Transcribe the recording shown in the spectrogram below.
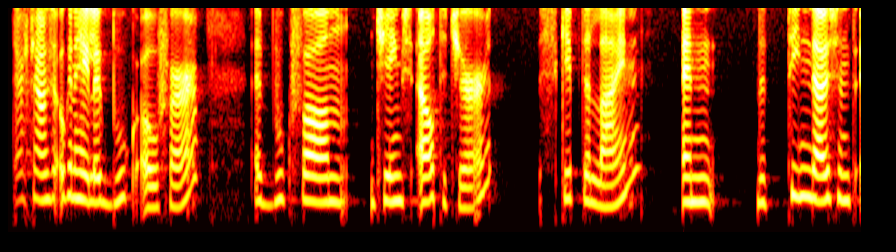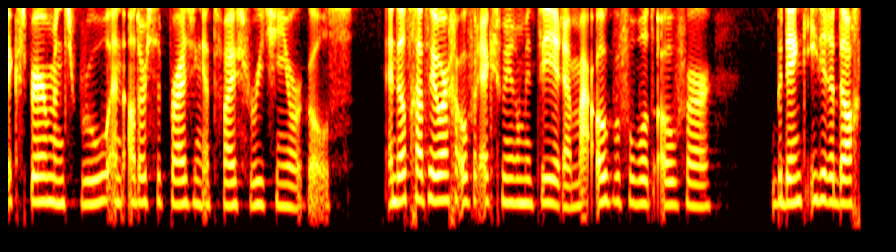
Daar is trouwens ook een heel leuk boek over. Het boek van James Altucher, Skip the Line. En de 10.000 Experiments Rule and Other Surprising Advice for Reaching Your Goals. En dat gaat heel erg over experimenteren, maar ook bijvoorbeeld over bedenk iedere dag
